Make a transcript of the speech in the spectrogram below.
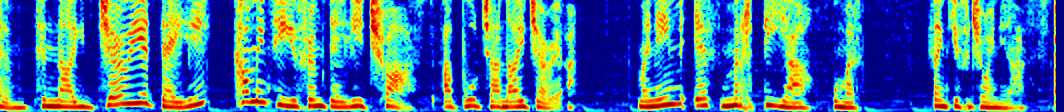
Welcome to Nigeria Daily, coming to you from Daily Trust, Abuja, Nigeria. My name is Murtia Umar. Thank you for joining us.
